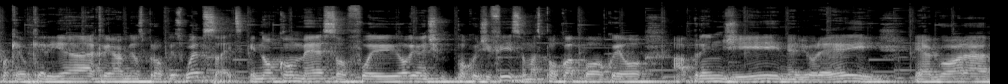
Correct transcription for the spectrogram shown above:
porque eu queria criar meus próprios websites. E no começo foi, obviamente, um pouco difícil, mas pouco a pouco eu aprendi, melhorei. E agora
